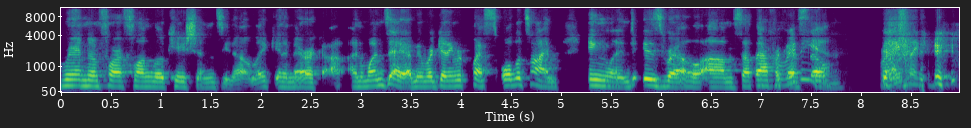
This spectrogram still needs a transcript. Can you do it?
random far flung locations, you know, like in America. And one day, I mean, we're getting requests all the time England, Israel, um, South the Africa. Caribbean, so, right? Like,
